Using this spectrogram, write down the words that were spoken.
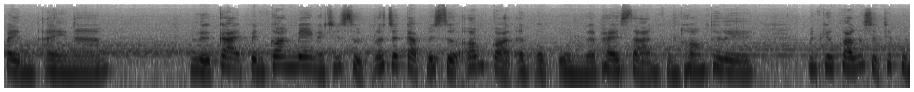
เป็นไอน้ำหรือกลายเป็นก้อนเมฆในที่สุด เราจะกลับไปสู่อ้อมกอดอันอบอุ่น และไพศาลของท้องทะเล มันคือความรู้สึกที่ผม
